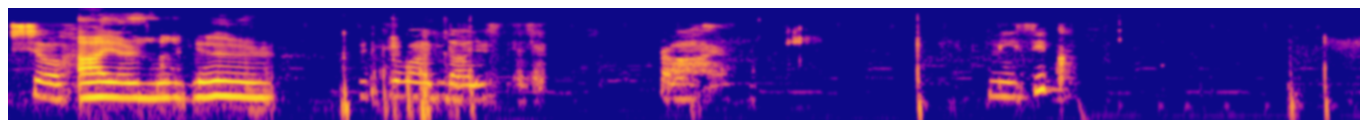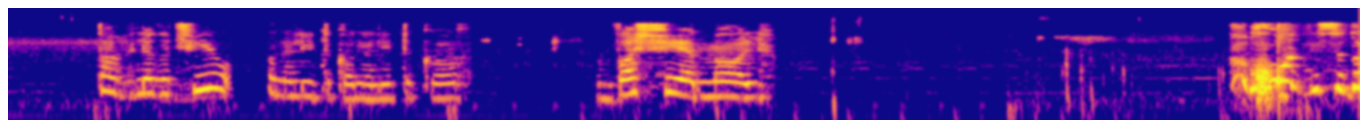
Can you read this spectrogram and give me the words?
Все, Iron Man. відкриваємо далі. Міфік. Так, глядачів. Аналітика, аналітика. Вообще ноль. Сюди!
